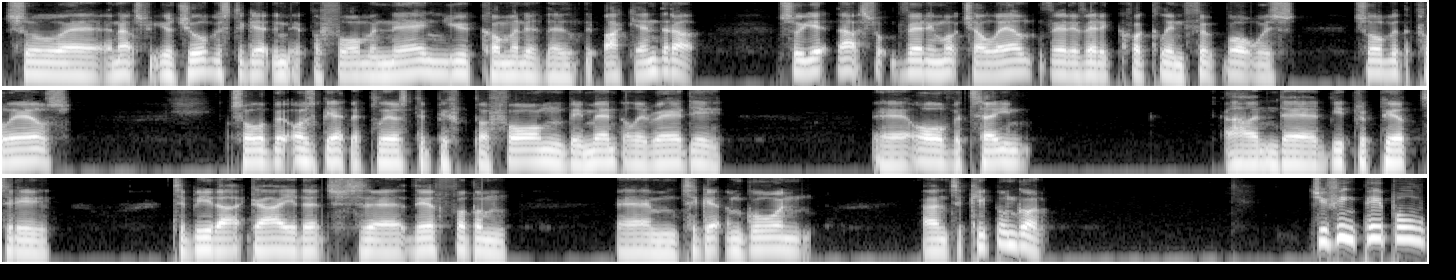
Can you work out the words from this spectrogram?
So, uh, and that's what your job is to get them to perform, and then you come in at the, the back end of that. So, yeah, that's what very much I learned very, very quickly in football was it's all about the players. It's all about us getting the players to be, perform, be mentally ready uh, all the time, and uh, be prepared to to be that guy that's uh, there for them, um, to get them going, and to keep them going. Do you think people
